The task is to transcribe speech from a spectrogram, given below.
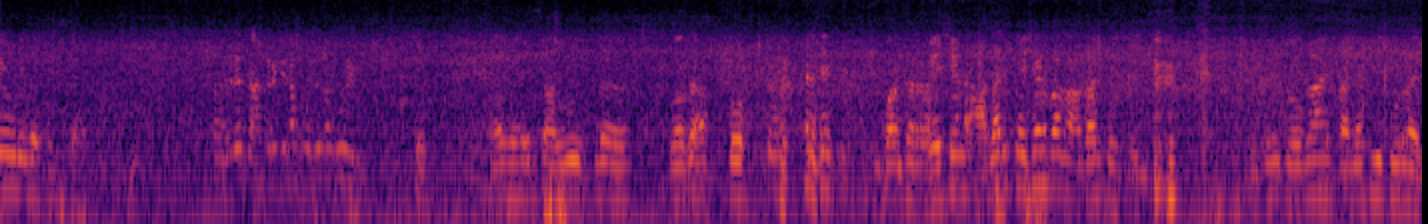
एवढे जाते सांगू इकडं. बघा पेशंट आजारी पेशंट बघा आजारी पेशंट इकडे दोघं आहेत चाल्यातली पूर आहेत.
